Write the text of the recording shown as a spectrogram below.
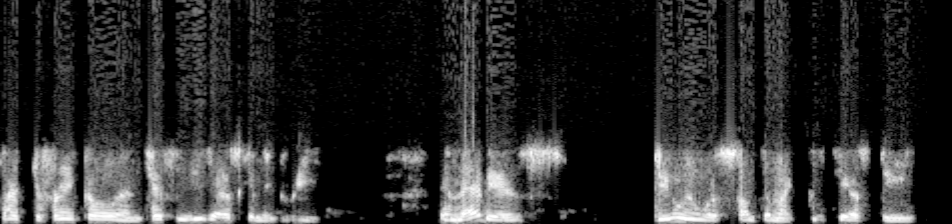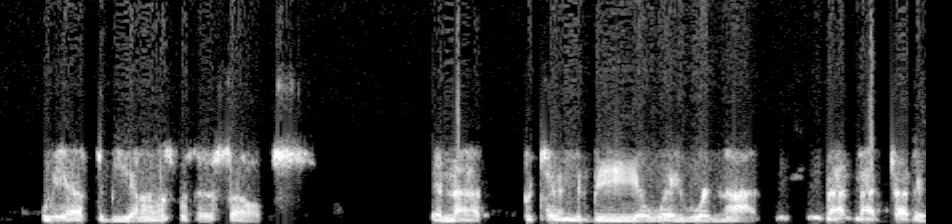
Dr. Franco and Tiffany, you guys can agree, and that is dealing with something like PTSD. We have to be honest with ourselves and not pretend to be a way we're not. Not not try to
